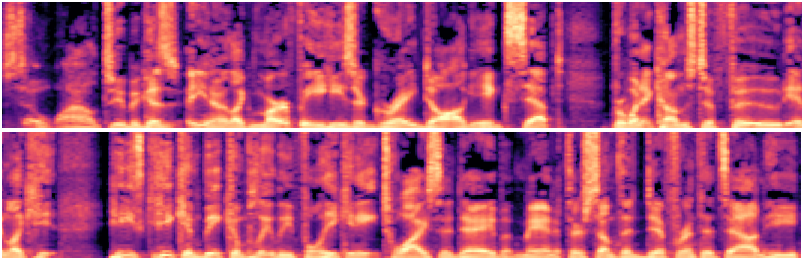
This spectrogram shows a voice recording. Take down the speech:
so wild too. Because you know, like Murphy, he's a great dog, except for when it comes to food, and like he he's he can be completely full. He can eat twice a day, but man, if there's something different that's out, and he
